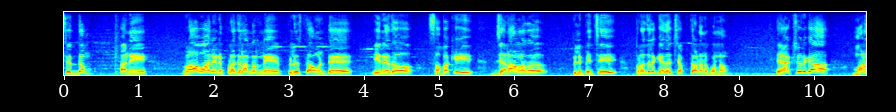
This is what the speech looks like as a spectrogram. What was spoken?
సిద్ధం అని రావాలని ప్రజలందరినీ పిలుస్తూ ఉంటే ఈయనేదో సభకి జనాలను పిలిపించి ప్రజలకు ఏదో చెప్తాడనుకున్నాం. యాక్చువల్గా మన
